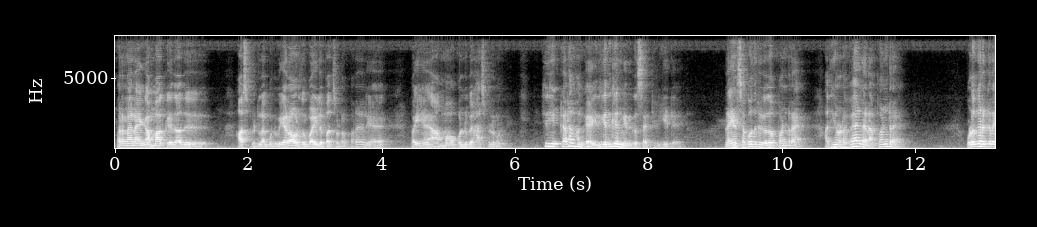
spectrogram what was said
பாருங்களேன் நான் எங்கள் அம்மாவுக்கு ஏதாவது ஹாஸ்பிட்டலாம் கொண்டு போய் யாராவது ஒருத்தர் வழியில் பார்த்து சொல்கிறேன் பரவாயில்லையே பையன் அம்மாவை கொண்டு போய் ஹாஸ்பிட்டல் கொண்டு இது என் கடமைங்க. இதுக்கு எதுக்கு எனக்கு சர்டிஃபிகேட்டு நான் என் சகோதரருக்கு ஏதோ பண்ணுறேன் அது என்னோட வேலை நான் பண்ணுறேன் உலகம் இருக்கிற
